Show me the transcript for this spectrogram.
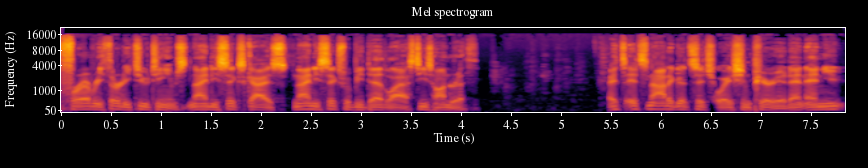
for every 32 teams. 96 guys 96 would be dead last. He's 100th it's it's not a good situation period. And and you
